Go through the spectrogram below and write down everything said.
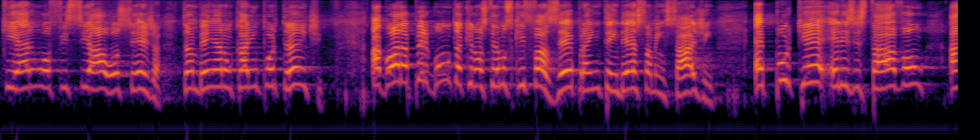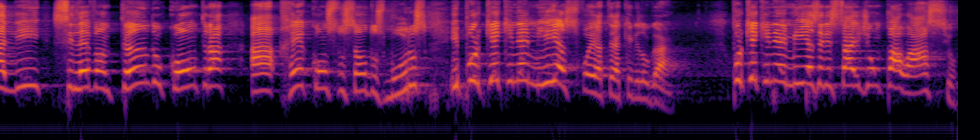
que era um oficial, ou seja, também era um cara importante. Agora a pergunta que nós temos que fazer para entender essa mensagem é por que eles estavam ali se levantando contra a reconstrução dos muros e por que que Neemias foi até aquele lugar? Por que, que Neemias ele sai de um palácio?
